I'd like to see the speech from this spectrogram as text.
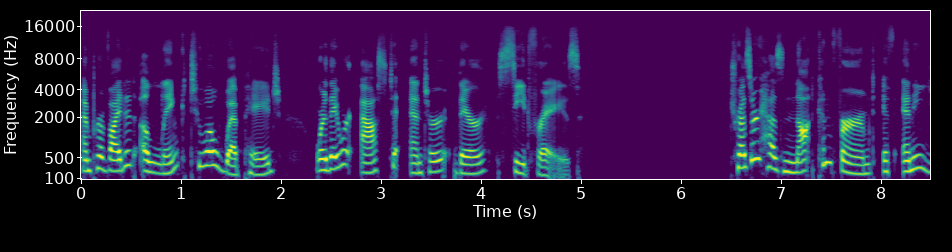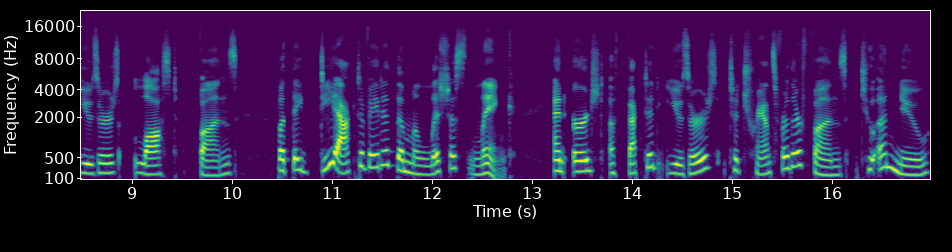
and provided a link to a web page where they were asked to enter their seed phrase. Trezor has not confirmed if any users lost funds but they deactivated the malicious link and urged affected users to transfer their funds to a new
